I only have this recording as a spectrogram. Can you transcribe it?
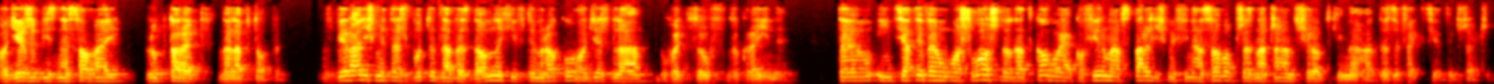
odzieży biznesowej lub toreb na laptopy. Zbieraliśmy też buty dla bezdomnych i w tym roku odzież dla uchodźców z Ukrainy. Tę inicjatywę Wash Wash dodatkowo jako firma wsparliśmy finansowo, przeznaczając środki na dezynfekcję tych rzeczy.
